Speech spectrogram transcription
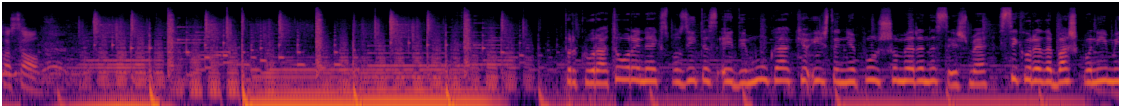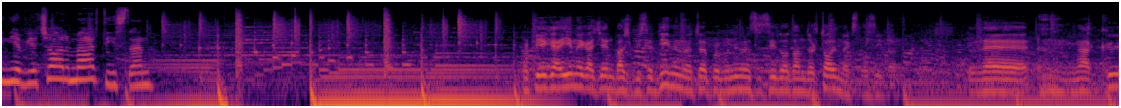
Kosovë. Për kuratorin e ekspozitës Edi Muka, kjo ishte një punë shumë e rëndësishme, sikur edhe bashkëpunimi një vjeçar me artisten. Përpjekja ime ka qenë bashkëbisedimi me të për mënyrën se si do ta ndërtojmë ekspozitën. Dhe nga ky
